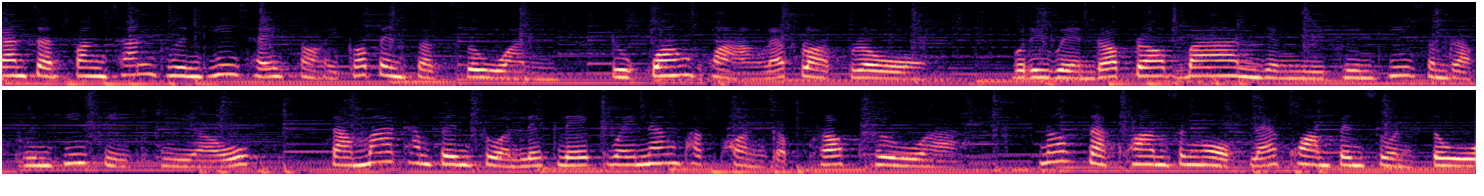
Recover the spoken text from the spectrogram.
การจัดฟังก์ชันพื้นที่ใช้สอยก็เป็นสัดส่วน ดูกว้างขวางและปลอดโปร่งบริเวณรอบๆบบ้านยังมีพื้นที่สำหรับพื้นที่สีเขียว สามารถทำเป็นสวนเล็กๆ ไว้นั่งพักผ่อนกับครอบครัว นอกจากความสงบและความเป็นส่วนตัว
